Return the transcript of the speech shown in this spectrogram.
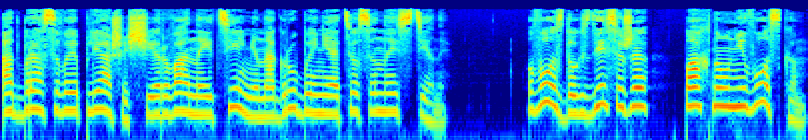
отбрасывая пляшущие рваные тени на грубые неотесанные стены. Воздух здесь уже пахнул не воском,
